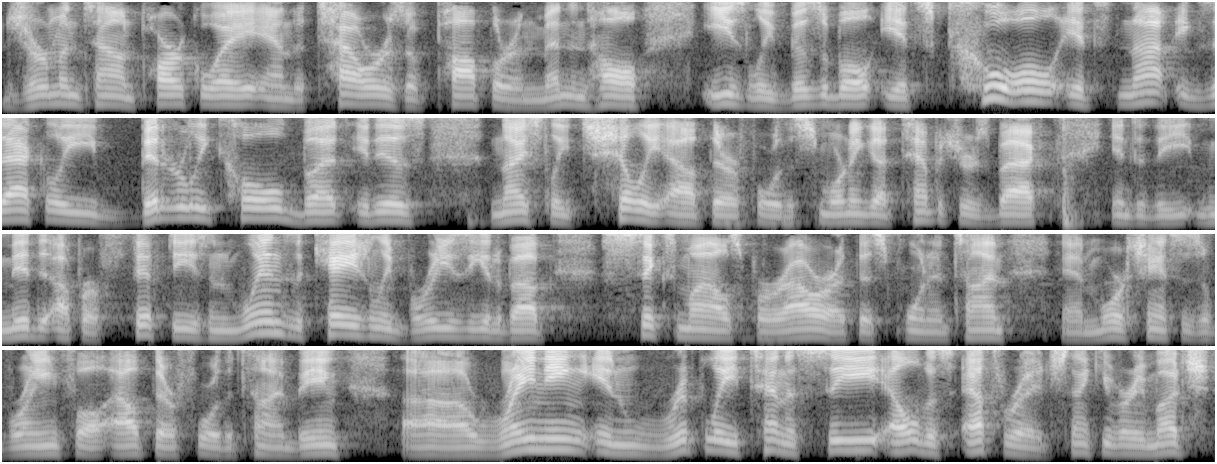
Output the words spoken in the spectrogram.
Germantown Parkway, and the towers of Poplar and Mendenhall easily visible. It's cool. It's not exactly bitterly cold, but it is nicely chilly out there for this morning. Got temperatures back into the mid to upper 50s, and winds occasionally breezy at about 6 miles per hour at this point in time, and more chances of rainfall out there for the time being. Uh, raining in Ripley, Tennessee, Elvis Etheridge. Thank you very much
